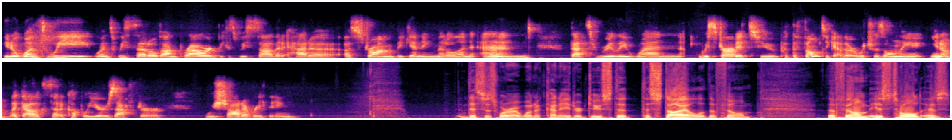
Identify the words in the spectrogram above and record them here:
you know once we once we settled on Broward because we saw that it had a, a strong beginning middle and end that's really when we started to put the film together which was only you know like Alex said a couple years after we shot everything this is where I want to kind of introduce the the style of the film the film is told as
